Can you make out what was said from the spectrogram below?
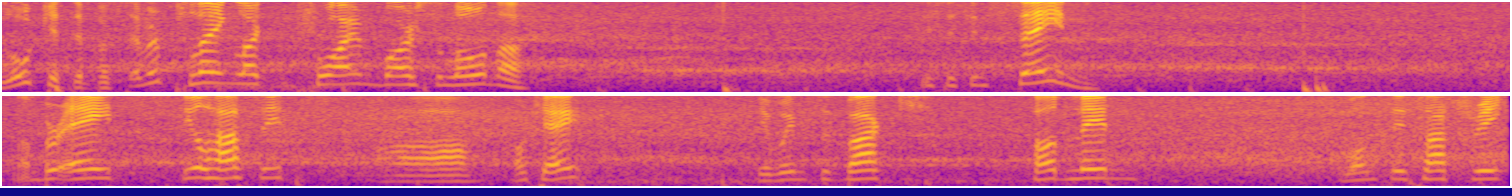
Look at the. We're playing like prime Barcelona. This is insane. Number 8 still has it. Ah, okay. He wins it back. Hudlin wants his hat trick,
